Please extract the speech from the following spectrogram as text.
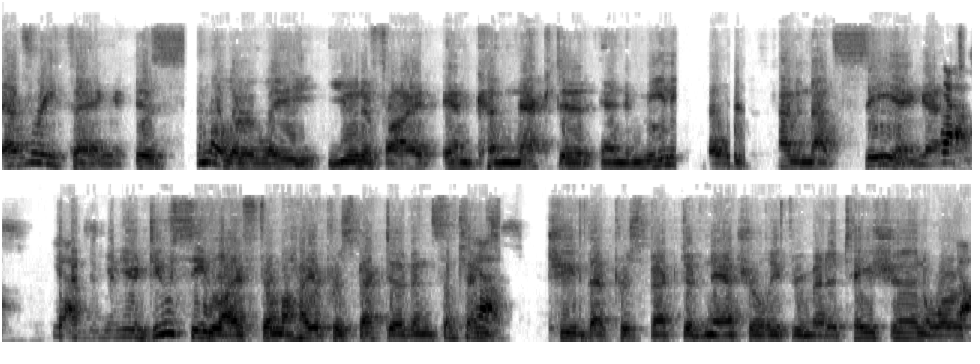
everything is similarly unified and connected and meaningful. We're just kind of not seeing it. Yes. Yes. And when you do see life from a higher perspective, and sometimes yes. achieve that perspective naturally through meditation or yeah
